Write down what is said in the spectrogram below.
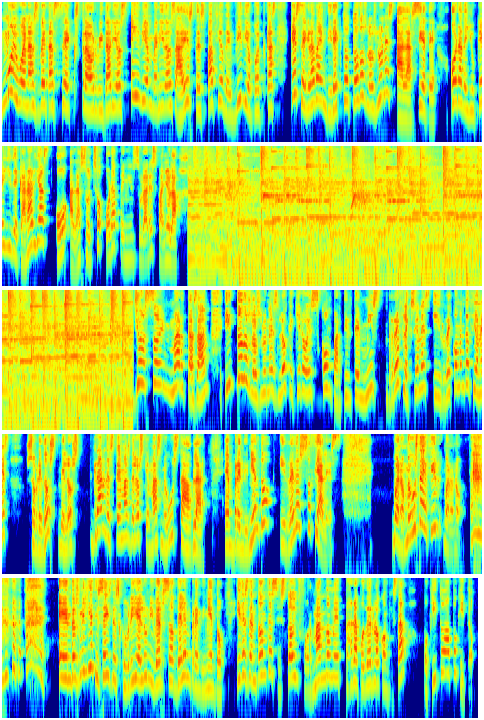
Muy buenas betas extraorbitarios y bienvenidos a este espacio de video podcast que se graba en directo todos los lunes a las 7, hora de UK y de Canarias, o a las 8, hora peninsular española. Yo soy Marta San y todos los lunes lo que quiero es compartirte mis reflexiones y recomendaciones sobre dos de los grandes temas de los que más me gusta hablar, emprendimiento y redes sociales. Bueno, me gusta decir, bueno, no. en 2016 descubrí el universo del emprendimiento y desde entonces estoy formándome para poderlo conquistar poquito a poquito.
